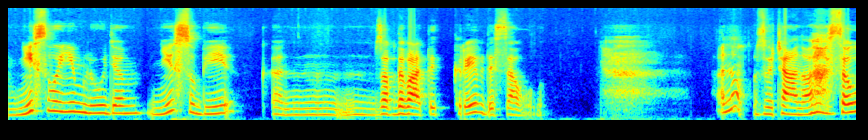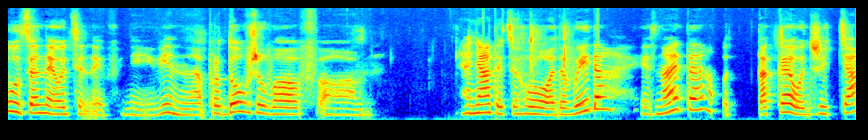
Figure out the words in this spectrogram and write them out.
ні своїм людям, ні собі е, завдавати кривди Саулу. Ну, Звичайно, Саул це не оцінив. Ні, Він продовжував ганяти цього Давида. І знаєте, от таке от життя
